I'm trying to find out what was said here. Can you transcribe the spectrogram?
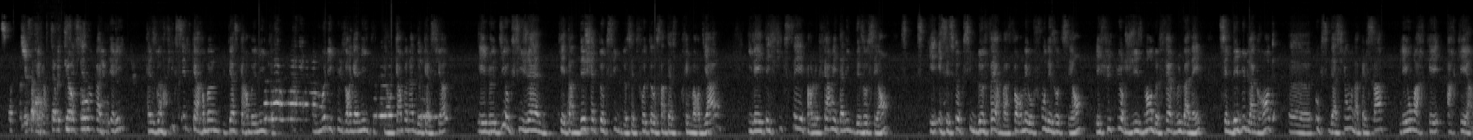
Ces cyanobactéries, elles ont fixé le carbone du gaz carbonique en molécules organiques et en carbonate de calcium. Et le dioxygène, qui est un déchet toxique de cette photosynthèse primordiale, il a été fixé par le fer métallique des océans. Et ces oxydes de fer va former au fond des océans les futurs gisements de fer rubané. C'est le début de la grande euh, oxydation, on appelle ça léon arché, archéen.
